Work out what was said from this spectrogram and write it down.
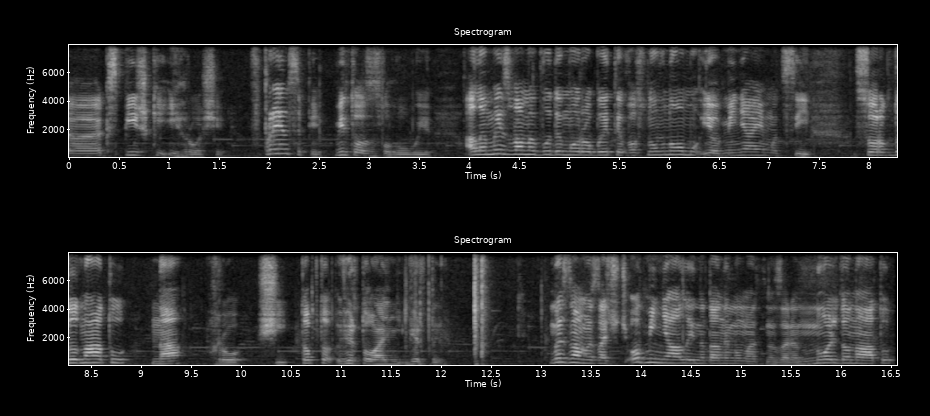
е, експішки і гроші. В принципі, він того заслуговує. Але ми з вами будемо робити в основному і обміняємо ці 40 донату на гроші, тобто віртуальні вірти. Ми з вами, значить, обміняли і на даний момент на зараз 0 донату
